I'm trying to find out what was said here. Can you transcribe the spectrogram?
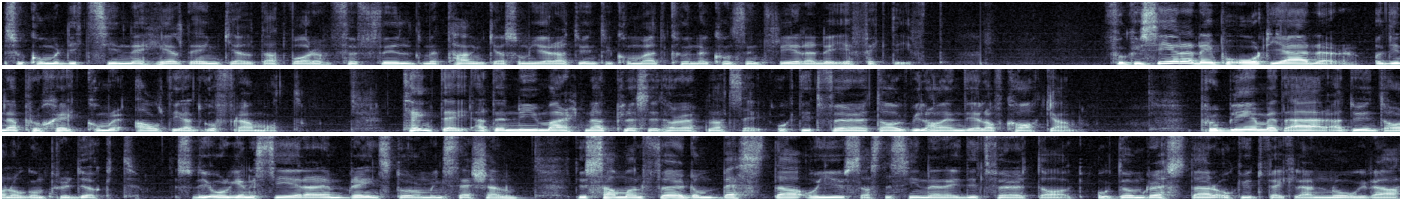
så kommer ditt sinne helt enkelt att vara förfylld med tankar som gör att du inte kommer att kunna koncentrera dig effektivt. Fokusera dig på åtgärder och dina projekt kommer alltid att gå framåt. Tänk dig att en ny marknad plötsligt har öppnat sig och ditt företag vill ha en del av kakan. Problemet är att du inte har någon produkt. Så du organiserar en brainstorming session. Du sammanför de bästa och ljusaste sinnena i ditt företag och de röstar och utvecklar några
